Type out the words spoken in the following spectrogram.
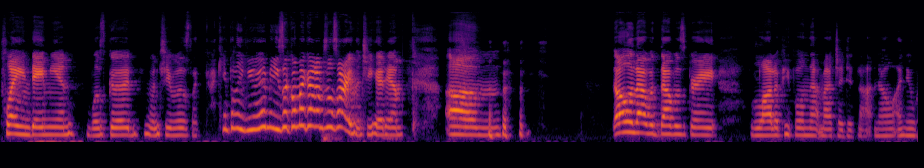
playing Damien was good when she was like, I can't believe you hit me. He's like, Oh my god, I'm so sorry. And then she hit him. Um, all of that was that was great. A lot of people in that match I did not know. I knew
